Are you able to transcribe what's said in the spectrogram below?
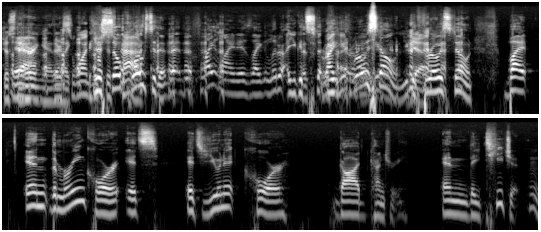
just Yeah. staring at it. There's Like, one You're so passed. close to them. The, the flight line is like literally. You could st- right you here, throw right a stone. You could Yeah. throw a stone, but in the Marine Corps, it's it's unit Corps, God country, and they teach it. Hmm.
